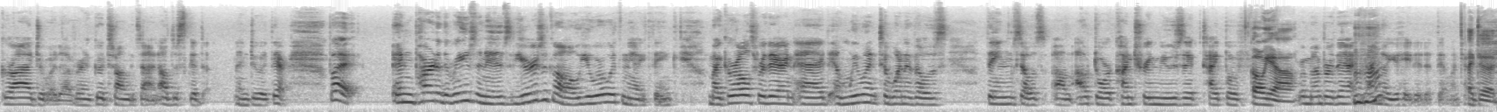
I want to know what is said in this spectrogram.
garage or whatever and a good song is on, I'll just get and do it there. But, and part of the reason is years ago, you were with me, I think. My girls were there and Ed, and we went to one of those things, those um, outdoor country music type of. oh yeah, Remember that? I know you hated it that one time. I did.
